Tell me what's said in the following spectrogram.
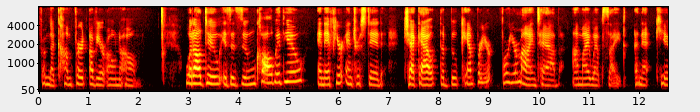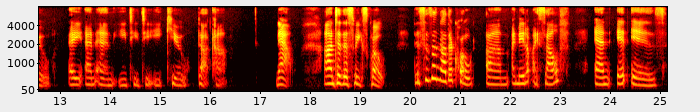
from the comfort of your own home. What I'll do is a Zoom call with you, and if you're interested, check out the Boot Camp for Your, for your Mind tab on my website, Annette Q, A N N E T T E Q dot com. Now, on to this week's quote. This is another quote um, I made up myself, and it is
